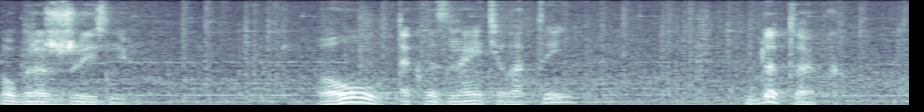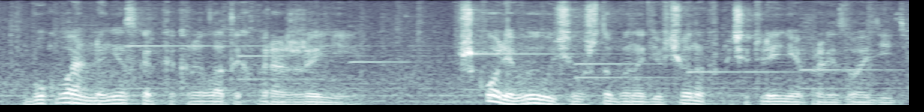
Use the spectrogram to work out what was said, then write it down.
Образ жизни. Оу, так вы знаете латынь? Да так. Буквально несколько крылатых выражений. В школе выучил, чтобы на девчонок впечатление производить.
